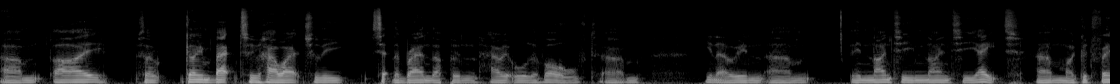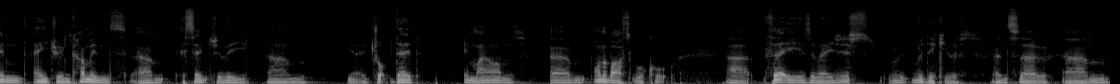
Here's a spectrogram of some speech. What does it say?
um, I so going back to how I actually set the brand up and how it all evolved. Um, you know, in um, in 1998, um, my good friend Adrian Cummins um, essentially, um, you know, dropped dead in my arms um, on a basketball court uh, 30 years of age, just r- ridiculous. And so um,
